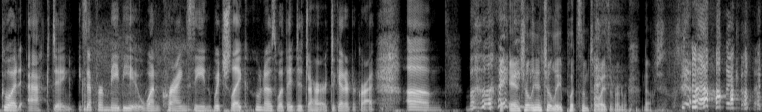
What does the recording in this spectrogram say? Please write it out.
good acting except for maybe one crying scene which like who knows what they did to her to get her to cry um but like, Angelina Jolie put some toys in front of her. No, oh my God.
